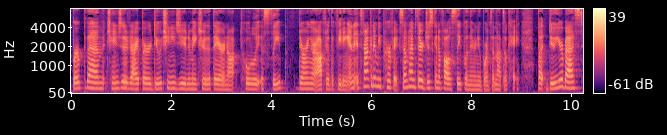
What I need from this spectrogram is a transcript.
burp them, change their diaper, do what you need to do to make sure that they are not totally asleep during or after the feeding. And it's not going to be perfect. Sometimes they're just going to fall asleep when they're newborns, and that's okay. But do your best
